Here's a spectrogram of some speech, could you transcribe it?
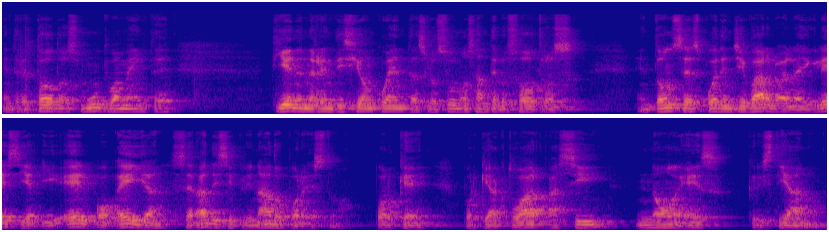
entre todos mutuamente tienen rendición cuentas los unos ante los otros entonces pueden llevarlo a la iglesia y él o ella será disciplinado por esto. ¿Por qué? porque actuar así no es cristiano.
